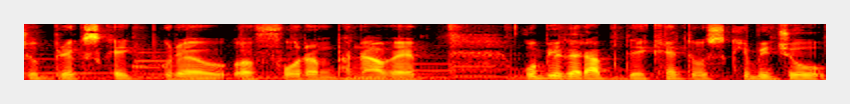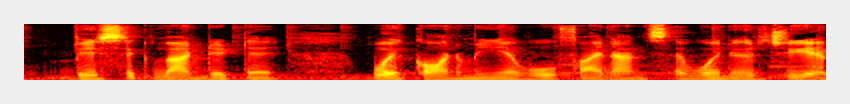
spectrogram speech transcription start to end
جو برکس کا ایک پورا فورم بنا ہوا ہے وہ بھی اگر آپ دیکھیں تو اس کی بھی جو بیسک مینڈیٹ ہے وہ اکانمی ہے وہ فائنانس ہے وہ انرجی ہے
